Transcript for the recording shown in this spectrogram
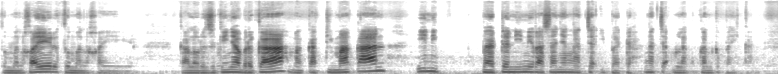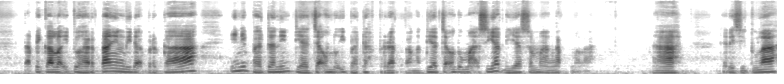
tumal khair tumal khair kalau rezekinya berkah maka dimakan. Ini badan ini rasanya ngajak ibadah ngajak melakukan kebaikan. Tapi kalau itu harta yang tidak berkah ini badan ini diajak untuk ibadah berat banget. Diajak untuk maksiat dia semangat malah. Nah dari situlah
